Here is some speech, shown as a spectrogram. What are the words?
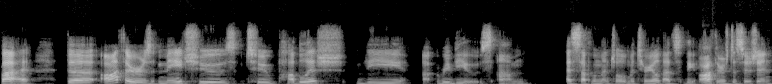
but the authors may choose to publish the uh, reviews um, as supplemental material. That's the author's decision.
